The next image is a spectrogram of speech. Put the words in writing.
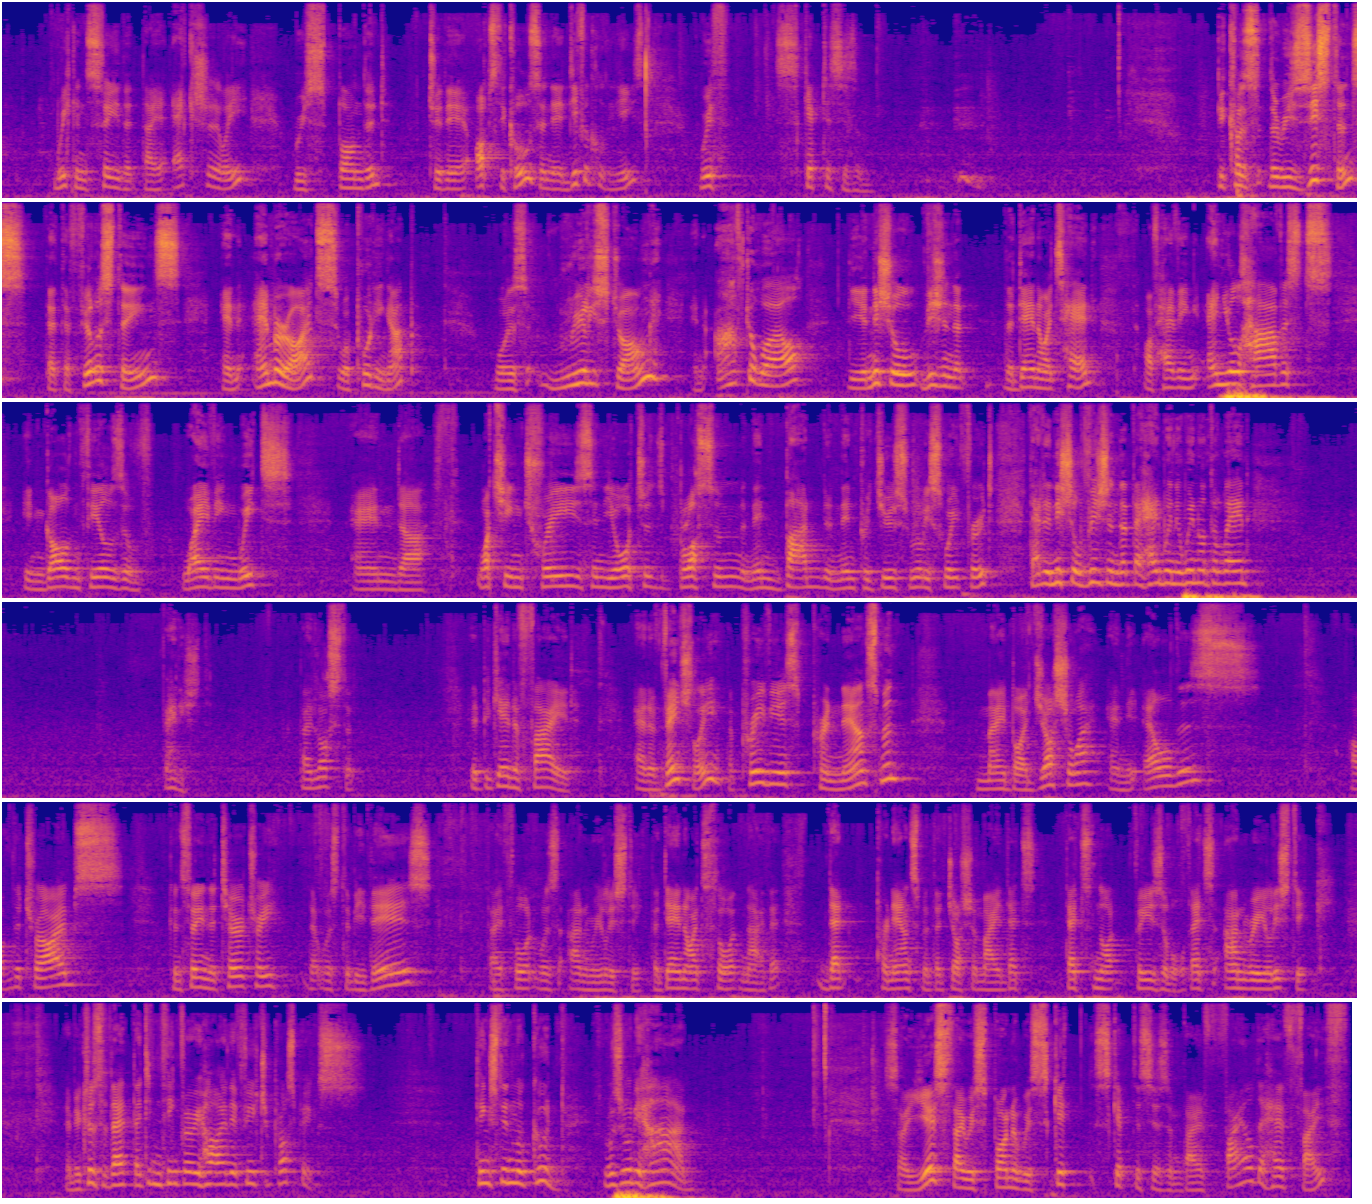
we can see that they actually responded to their obstacles and their difficulties with skepticism. Because the resistance that the Philistines and Amorites were putting up was really strong, and after a while, the initial vision that the Danites had of having annual harvests in golden fields of waving wheat and uh, watching trees in the orchards blossom and then bud and then produce really sweet fruit. That initial vision that they had when they went onto the land vanished. They lost it. It began to fade. And eventually, the previous pronouncement made by Joshua and the elders of the tribes concerning the territory that was to be theirs, they thought was unrealistic. The Danites thought, no, that, that pronouncement that Joshua made, that's, that's not feasible, that's unrealistic. And because of that, they didn't think very high of their future prospects. Things didn't look good, it was really hard. So, yes, they responded with skepticism. They failed to have faith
